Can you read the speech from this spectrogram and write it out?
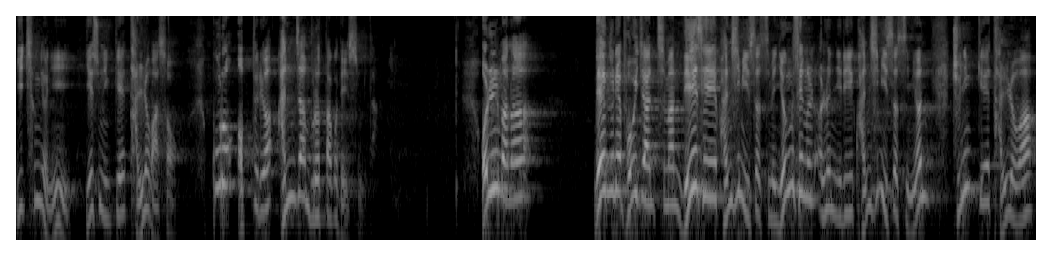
이 청년이 예수님께 달려와서 꿇어 엎드려 앉아 물었다고 되어 있습니다. 얼마나 내 눈에 보이지 않지만 내세에 관심이 있었으면 영생을 얻는 일이 관심이 있었으면 주님께 달려와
